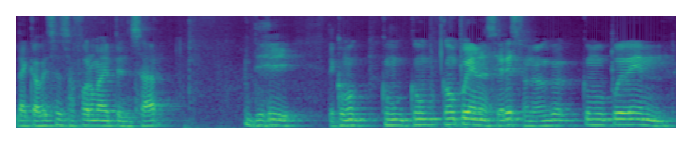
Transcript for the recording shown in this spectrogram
la, cabeza esa forma de pensar, de, de cómo, cómo, cómo, cómo, pueden hacer eso, ¿no? Cómo pueden,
